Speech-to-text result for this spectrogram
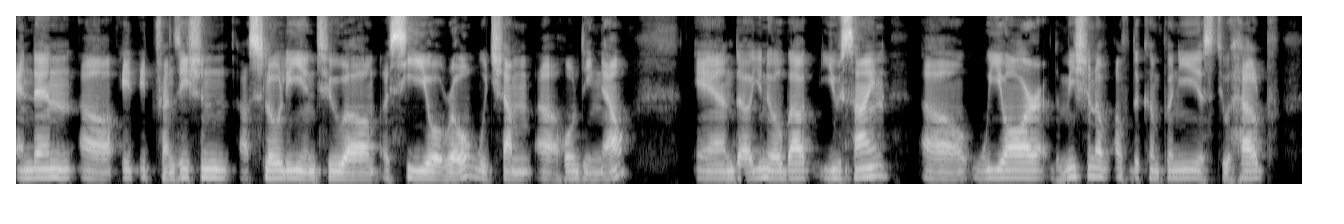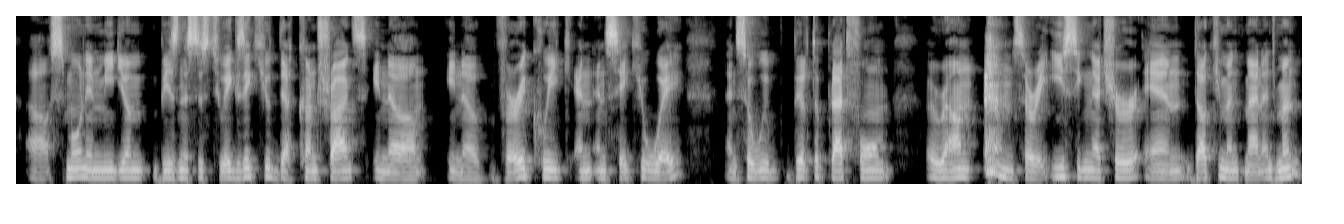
and then uh, it, it, transitioned uh, slowly into um, a CEO role, which I'm uh, holding now. And uh, you know about Yousign, uh, we are the mission of, of, the company is to help uh, small and medium businesses to execute their contracts in a in a very quick and, and secure way. And so we built a platform around sorry e-signature and document management.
